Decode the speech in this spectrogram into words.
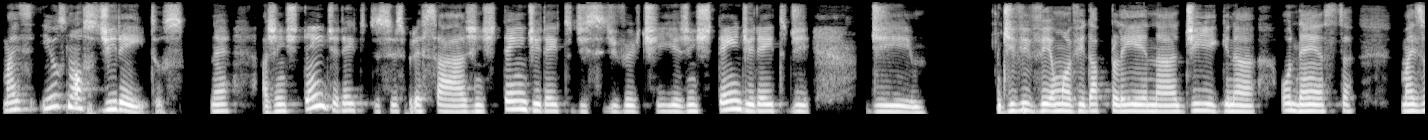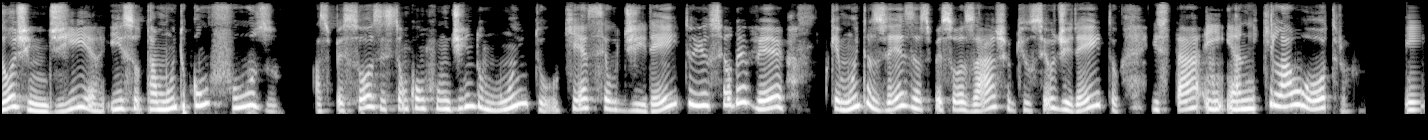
Mas e os nossos direitos, né? A gente tem direito de se expressar, a gente tem direito de se divertir, a gente tem direito de, de de viver uma vida plena, digna, honesta. Mas hoje em dia, isso está muito confuso. As pessoas estão confundindo muito o que é seu direito e o seu dever. Porque muitas vezes as pessoas acham que o seu direito está em aniquilar o outro, em,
